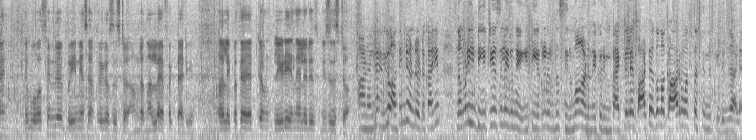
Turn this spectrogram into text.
പിന്നെ ഈ ബോസിന്റെ പ്രീമിയം സബ്സ്ക്രൈബർ സിസ്റ്റം അതുകൊണ്ട് നല്ല എഫക്റ്റ് ആയിരിക്കും. അതല്ല ഇപ്പോഴത്തെ ഏറ്റവും ലീഡ് ചെയ്യുന്നതിലൊരു മ്യൂസിക് സിസ്റ്റമാണ് ആണല്ലേ? അയ്യോ അതിന്റെ ഉണ്ട് കേട്ടോ. കാര്യം നമ്മൾ ഈ ഡി ടി എസിൽ ഇരുന്ന് ഈ തിയേറ്ററിൽ ഇരുന്ന് സിനിമ കാണുന്നൊക്കെ ഒരു ഇമ്പാക്റ്റ് അല്ലേ? പാട്ട് കേൾക്കുമ്പോൾ കാറ് മൊത്തം നിന്ന് കിടുങ്ങാണ്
